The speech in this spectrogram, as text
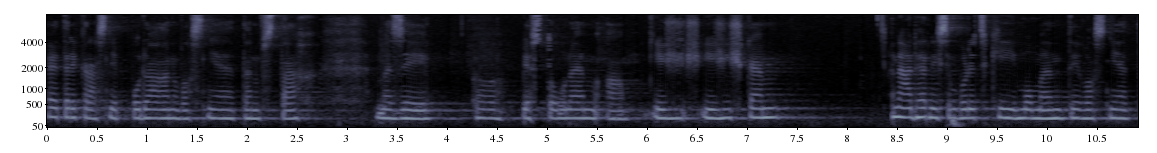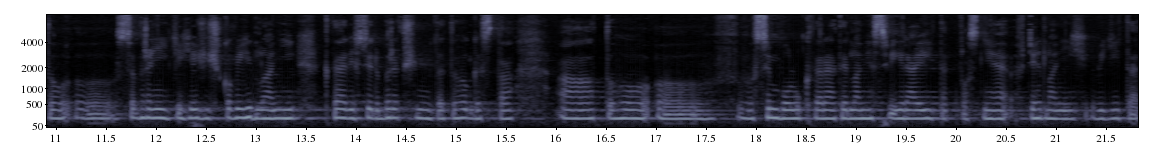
Je tedy krásně podán vlastně ten vztah mezi eh, pěstounem a Ježíš, Ježíškem. Nádherný symbolický moment je vlastně to uh, sevření těch Ježíškových dlaní, které, když si dobře všimnete toho gesta a toho uh, symbolu, které ty dlaně svírají, tak vlastně v těch dlaních vidíte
